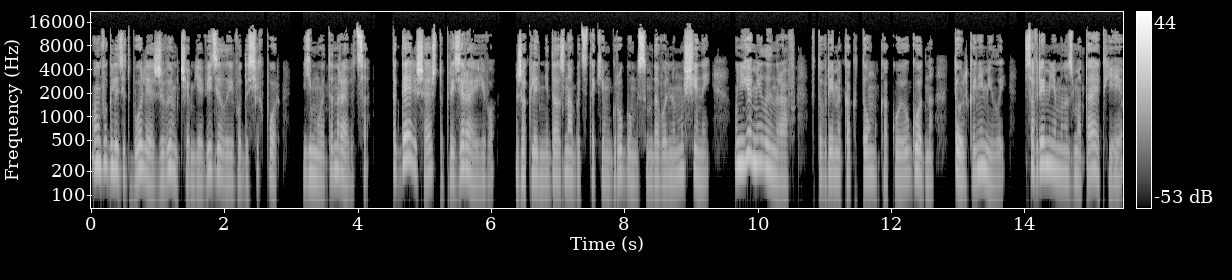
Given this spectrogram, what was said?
Он выглядит более живым, чем я видела его до сих пор. Ему это нравится. Тогда я решаю, что презираю его. Жаклин не должна быть таким грубым и самодовольным мужчиной. У нее милый нрав, в то время как Том какой угодно, только не милый. Со временем он измотает ее,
